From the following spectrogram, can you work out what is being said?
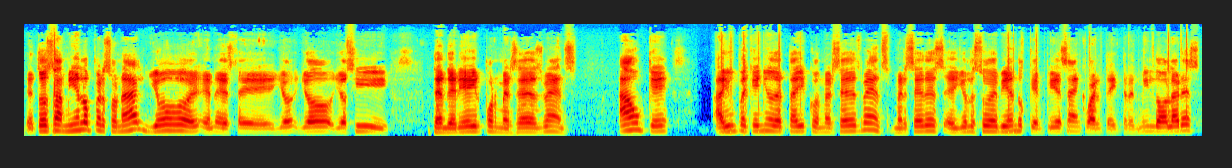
Entonces a mí en lo personal, yo, en este, yo, yo, yo sí tendería a ir por Mercedes-Benz, aunque hay un pequeño detalle con Mercedes-Benz. Mercedes, eh, yo le estuve viendo que empieza en 43 mil dólares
